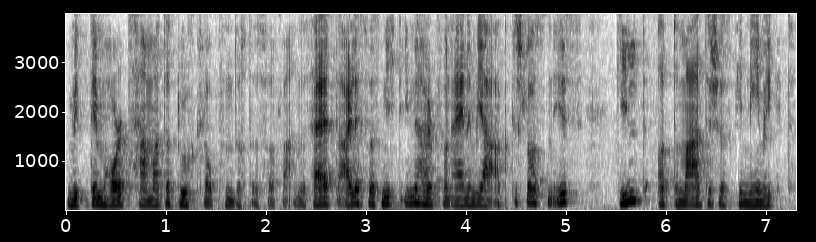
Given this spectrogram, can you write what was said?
mit dem Holzhammer da durchklopfen durch das Verfahren. Das heißt, alles, was nicht innerhalb von einem Jahr abgeschlossen ist, gilt automatisch als genehmigt.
